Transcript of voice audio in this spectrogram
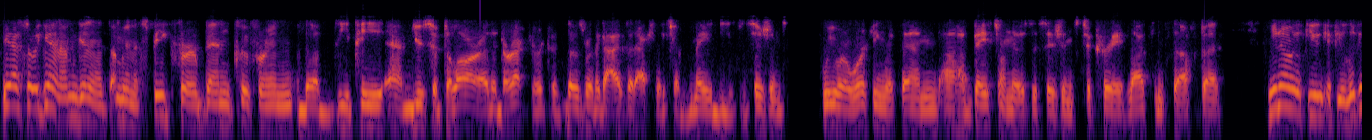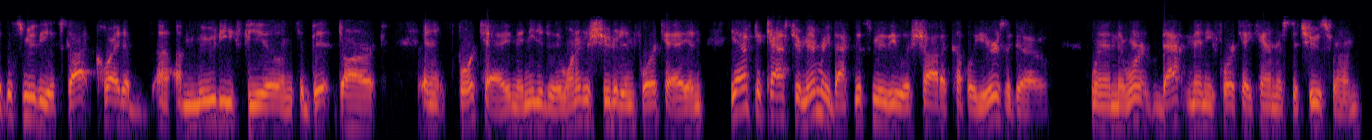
Yeah, so again, I'm gonna I'm gonna speak for Ben Kufrin, the DP, and Youssef Delara, the director, because those were the guys that actually sort of made these decisions we were working with them uh, based on those decisions to create LUTs and stuff. But you know, if you if you look at this movie, it's got quite a a moody feel and it's a bit dark and it's 4K. And they needed to, they wanted to shoot it in 4K. And you have to cast your memory back. This movie was shot a couple years ago when there weren't that many 4K cameras to choose from.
